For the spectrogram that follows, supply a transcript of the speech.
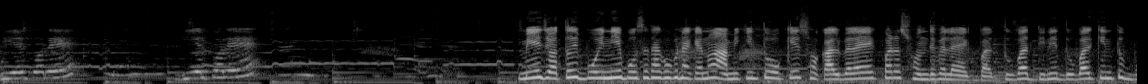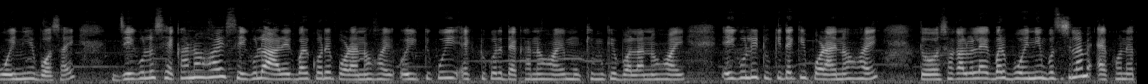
বিয়ের পরে বিয়ের পরে মেয়ে যতই বই নিয়ে বসে থাকুক না কেন, আমি কিন্তু ওকে সকালবেলায় একবার আর সন্ধেবেলায় একবার। দুবার দিনে দুবার কিন্তু বই নিয়ে বসাই। যেগুলো শেখানো হয়, সেগুলো আরেকবার করে পড়ানো হয়। ওইটুকুই একটু করে দেখানো হয়, মুখে মুখে বলানো হয়। এইগুলি টুকিটাকি পড়ানো হয়। তো সকালবেলা একবার বই নিয়ে বসেছিলাম। এখন এত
